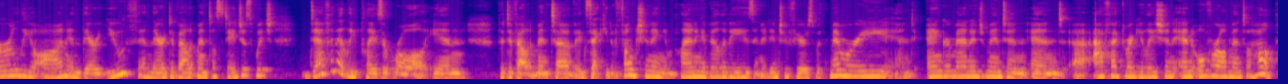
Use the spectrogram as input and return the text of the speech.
early on in their youth and their developmental stages, which definitely plays a role in the development of executive functioning and planning abilities, and it interferes with memory and anger management and, and uh, affect regulation and overall mental health.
